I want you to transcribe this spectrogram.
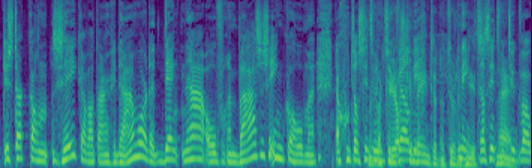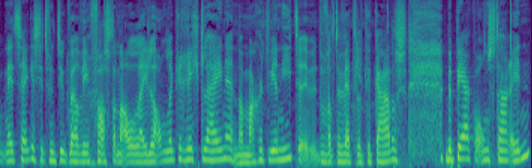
Dus daar kan zeker wat aan gedaan worden. Denk na over een basisinkomen. Nou goed, zitten we natuurlijk wel weer. Natuurlijk nee, niet. dan zitten we natuurlijk wel ook net zeggen zitten we natuurlijk wel weer vast aan allerlei landelijke richtlijnen. En dan mag het weer niet. eh, Want de wettelijke kaders beperken ons daarin.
